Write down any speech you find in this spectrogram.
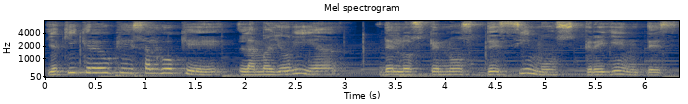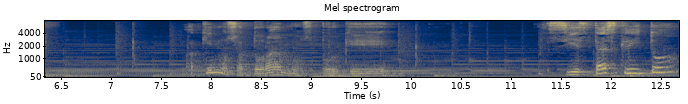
Y aquí creo que es algo que la mayoría de los que nos decimos creyentes, aquí nos atoramos porque si está escrito,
